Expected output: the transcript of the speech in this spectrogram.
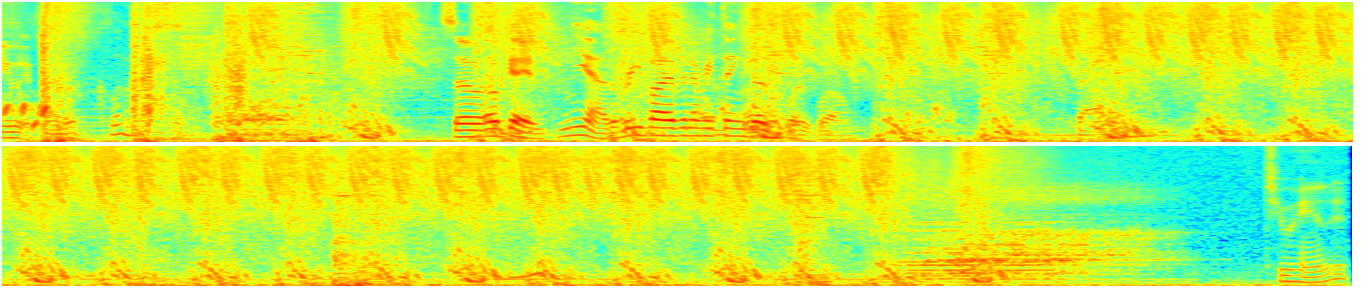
You if I look close. So, okay, yeah, the revive and everything does work well. Two-handed?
